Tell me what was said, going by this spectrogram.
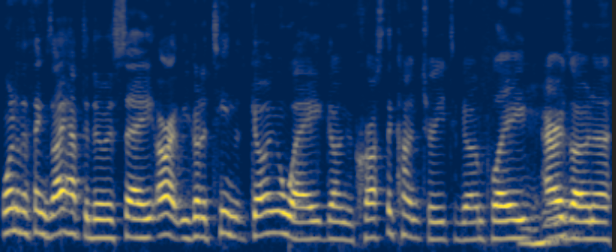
One of the things I have to do is say, all right, we've got a team that's going away, going across the country to go and play Mm-hmm. Arizona.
